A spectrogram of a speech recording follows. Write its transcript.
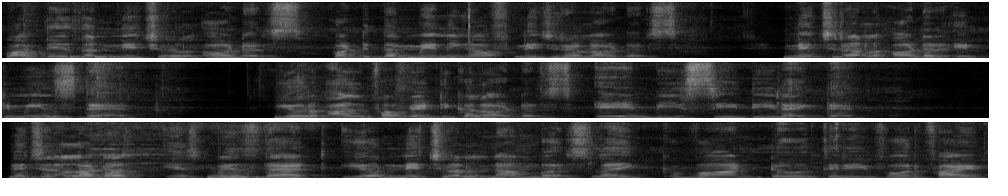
what is the natural orders? What is the meaning of natural orders? Natural order it means that your alphabetical orders a b c d like that. Natural order is means that your natural numbers like 1 2 3 4 5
